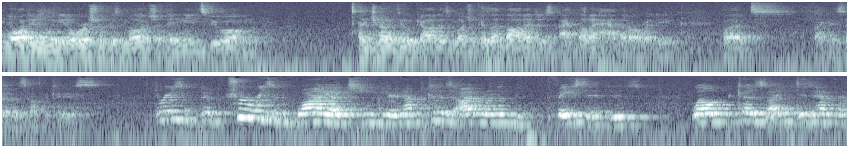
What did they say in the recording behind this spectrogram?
you know I didn't really need to worship as much. I didn't need to um, I didn't try to feel God as much because I thought I just I thought I had it already. But like I said, that's not the case. The reason, the true reason why I came here, not because I wanted to face it, is well because I did have a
